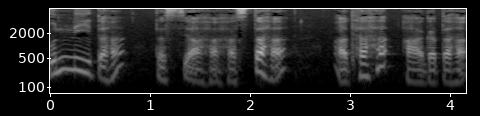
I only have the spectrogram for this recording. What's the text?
उन्नीतः तस्याः हस्तः अधः आगतः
